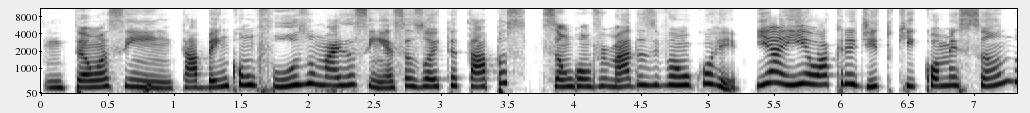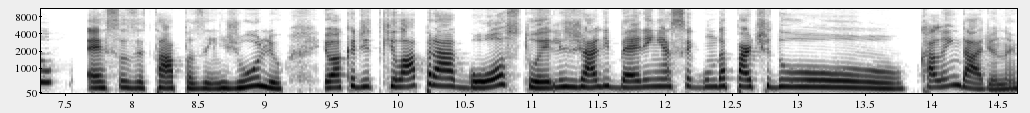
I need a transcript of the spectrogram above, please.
Então, assim, tá bem confuso, mas assim, essas oito etapas são confirmadas e vão ocorrer. E aí eu acredito que começando essas etapas em julho, eu acredito que lá para agosto eles já liberem a segunda parte do calendário, né?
